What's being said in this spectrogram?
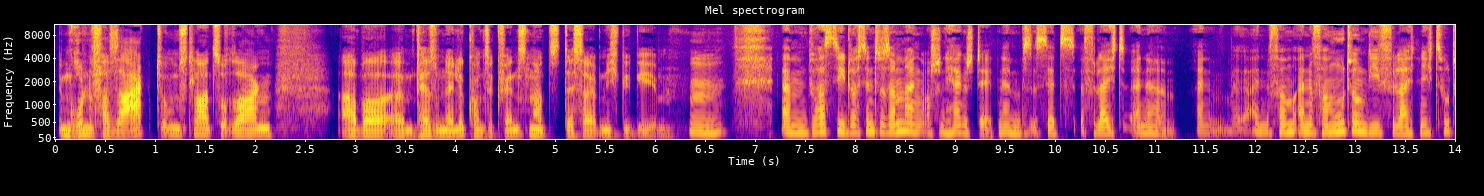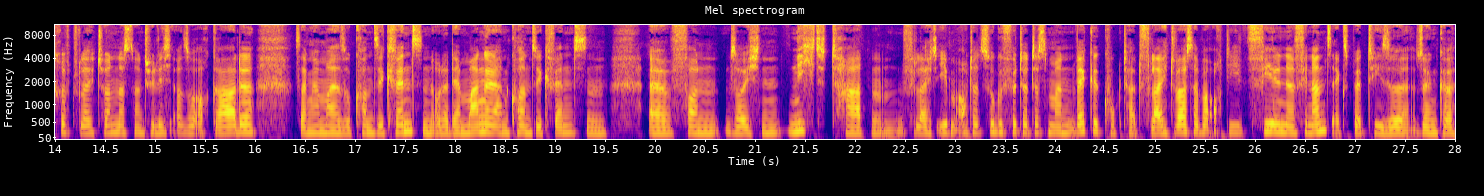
im Grunde versagt, um es klar zu sagen aber ähm, personelle Konsequenzen hat es deshalb nicht gegeben. Hm. Ähm, du, hast die, du hast den Zusammenhang auch schon hergestellt. Ne? Es ist jetzt vielleicht eine, eine, eine, Vermutung, die vielleicht nicht zutrifft, vielleicht schon, dass natürlich also auch gerade, sagen wir mal, so Konsequenzen oder der Mangel an Konsequenzen äh, von solchen Nicht-Taten vielleicht eben auch dazu geführt hat, dass man weggeguckt hat. Vielleicht war es aber auch die fehlende Finanzexpertise, Sönke.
